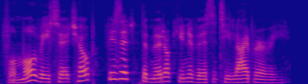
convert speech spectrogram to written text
For more research help, visit the Murdoch University Library.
